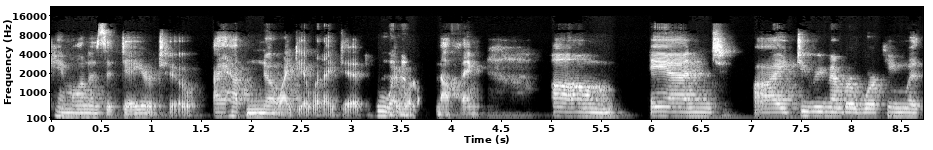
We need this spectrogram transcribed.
came on as a day or two. I have no idea what I did, who I was, nothing. Um, and I do remember working with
